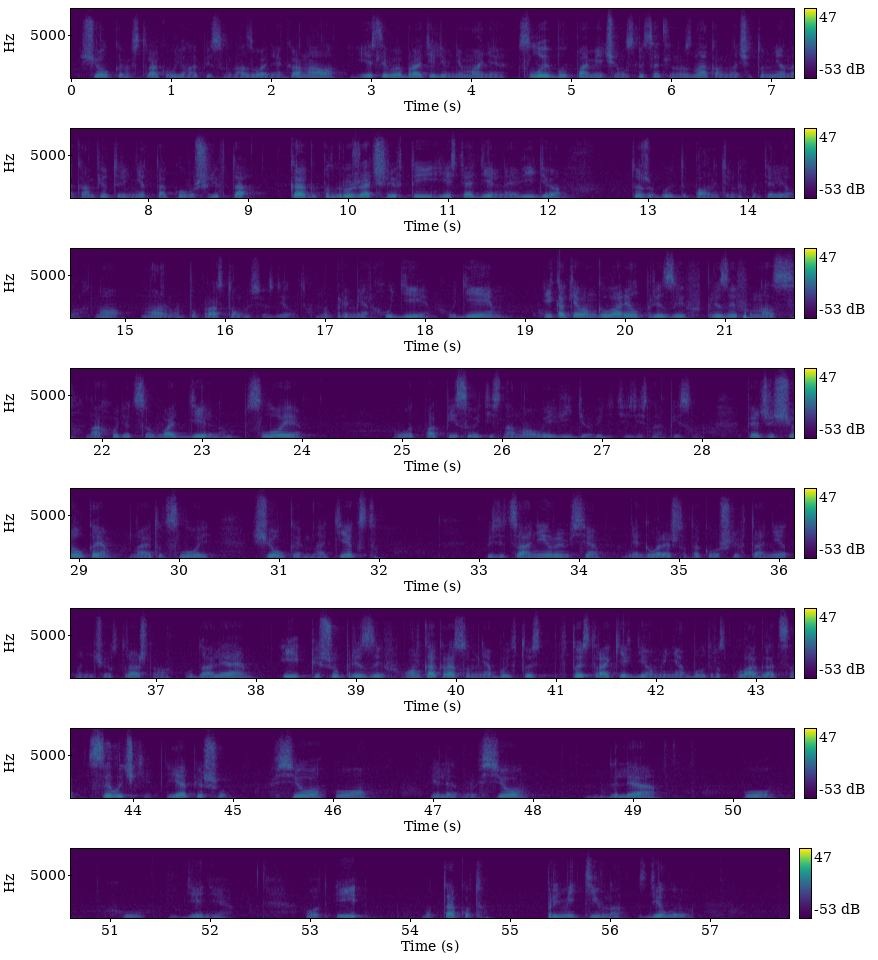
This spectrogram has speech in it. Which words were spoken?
Щелкаем строку, где написано название канала. Если вы обратили внимание, слой был помечен восклицательным знаком, значит у меня на компьютере нет такого шрифта. Как подгружать шрифты, есть отдельное видео, тоже будет в дополнительных материалах. Но можно по-простому все сделать. Например, худеем. Худеем. И как я вам говорил, призыв. Призыв у нас находится в отдельном слое. Вот, подписывайтесь на новые видео. Видите, здесь написано. Опять же, щелкаем на этот слой. Щелкаем на текст. Позиционируемся. Мне говорят, что такого шрифта нет, но ничего страшного. Удаляем и пишу призыв. Он как раз у меня будет в той, в той строке, где у меня будут располагаться ссылочки. Я пишу все о или все для похудения. Вот. И вот так вот примитивно сделаю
